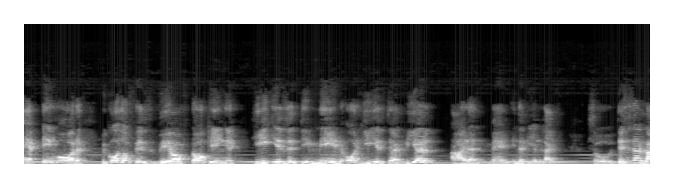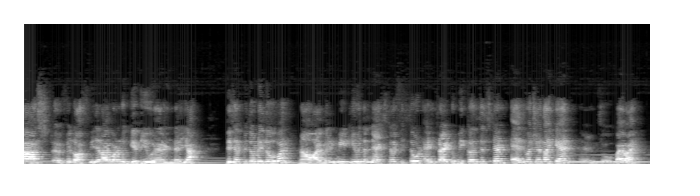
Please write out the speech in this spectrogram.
acting or because of his way of talking. He is the main or he is the real Iron Man in the real life. So this is the last uh, philosophy that I want to give you, and uh, yeah this episode is over. Now i will meet you in the next episode and try to be consistent as much as i can. And so bye bye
